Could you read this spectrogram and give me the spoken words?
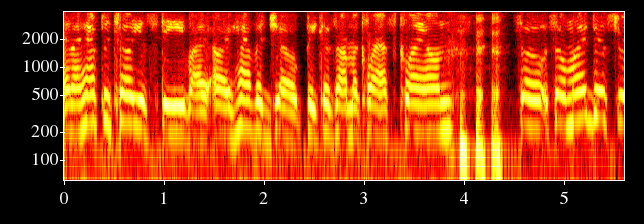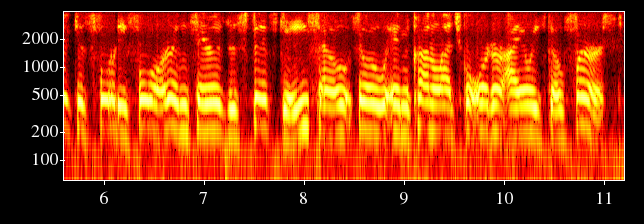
And I have to tell you, Steve, I, I have a joke because I'm a class clown. so, so my district is 44 and Sarah's is 50. So, so in chronological order, I always go first.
